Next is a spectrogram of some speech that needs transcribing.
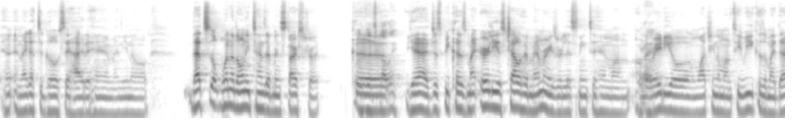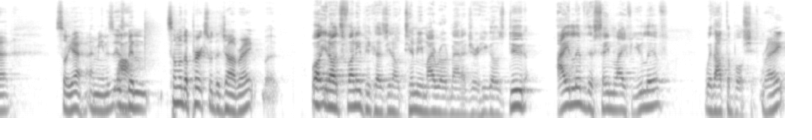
And, and I got to go say hi to him. And you know, that's one of the only times I've been starstruck. With Vince 'Cause- Scully? Yeah, just because my earliest childhood memories were listening to him on, on Right. the radio and watching him on TV because of my dad. So yeah, I mean, it's, it's Wow. been some of the perks with the job, right? But Well, you know, it's funny because, you know, Timmy, my road manager, he goes, dude, I live the same life you live without the bullshit. right.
